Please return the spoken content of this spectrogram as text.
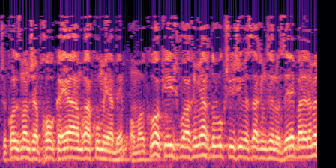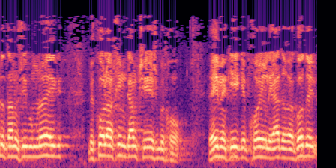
שכל זמן שהבכור קיים רק הוא מייבם. אומר קרוא כי איש אחים יחדו וכשישיב עשך עם זה לא זה, בא ללמד אותנו שאיבום נוהג בכל האחים גם כשיש בכור. ואי מקיא כבכור ליד הר הגודל,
